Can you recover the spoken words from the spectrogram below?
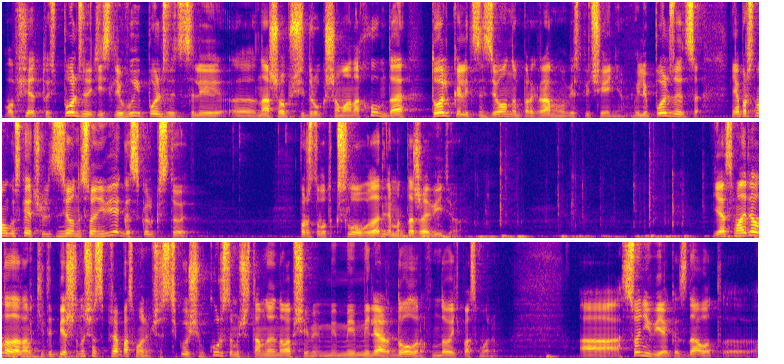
вообще, то есть пользуетесь ли вы, пользуется ли э, наш общий друг Шаман Ахум, да, только лицензионным программным обеспечением? Или пользуется... Я просто могу сказать, что лицензионный Sony Vegas сколько стоит? Просто вот к слову, да, для монтажа видео. Я смотрел тогда там какие-то бешеные, ну сейчас прям посмотрим, сейчас с текущим курсом еще там, наверное, вообще миллиард долларов, ну давайте посмотрим. А, Sony Vegas, да, вот, э,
